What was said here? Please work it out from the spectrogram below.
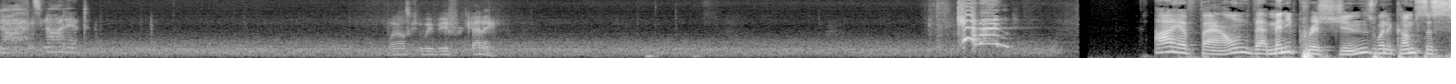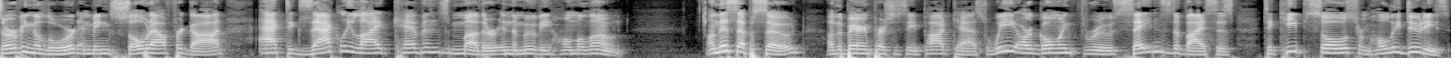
No, that's not it. What else could we be forgetting? Kevin! I have found that many Christians, when it comes to serving the Lord and being sold out for God, act exactly like Kevin's mother in the movie Home Alone. On this episode of the Bearing Precious Seed podcast, we are going through Satan's devices to keep souls from holy duties,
